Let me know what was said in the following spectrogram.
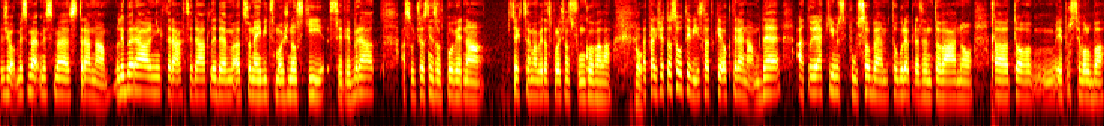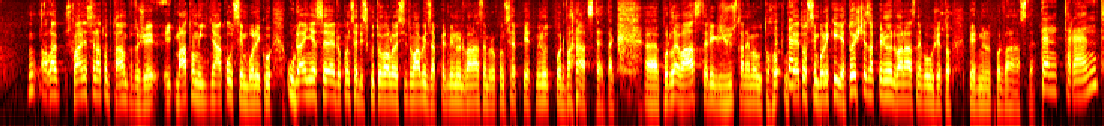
Že my, jsme, my jsme strana liberální, která chce dát lidem co nejvíc možností si vybrat a současně zodpovědná Prostě chceme, aby ta společnost fungovala. No. Takže to jsou ty výsledky, o které nám jde a to, jakým způsobem to bude prezentováno, eh, to je prostě volba hm, ale schválně se na to ptám, protože má to mít nějakou symboliku. Údajně se dokonce diskutovalo, jestli to má být za 5 minut 12 nebo dokonce 5 minut po 12. Tak eh, podle vás, tedy když zůstaneme u, toho, ten, u této symboliky, je to ještě za 5 minut 12 nebo už je to 5 minut po 12? Ten trend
